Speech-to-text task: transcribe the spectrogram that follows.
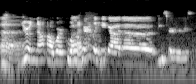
Uh, You're not my work well, woman. apparently he got uh, knee surgery recently.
